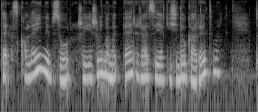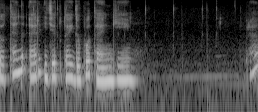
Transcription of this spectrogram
Teraz kolejny wzór, że jeżeli mamy r razy jakiś logarytm, to ten r idzie tutaj do potęgi. Dobra?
